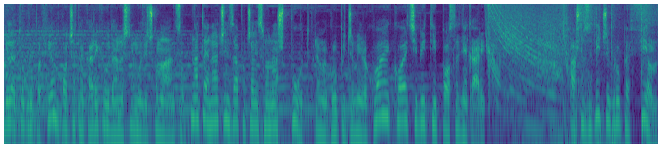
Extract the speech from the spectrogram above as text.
Bila je to grupa film, početna karika u današnjem muzičkom lancu. Na taj način započeli smo naš put prema grupi Jamiro Kwai, koja će biti poslednja karika. A što se tiče grupe Film,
